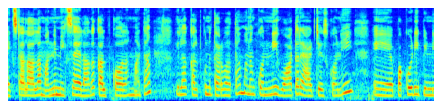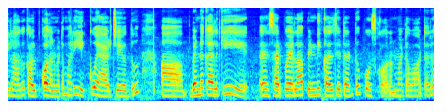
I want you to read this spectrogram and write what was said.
నెక్స్ట్ అలా అలా అన్నీ మిక్స్ అయ్యేలాగా కలుపుకోవాలన్నమాట. ఇలా కలుపుకున్న తర్వాత మనం కొన్ని వాటర్ యాడ్ చేసుకొని పకోడీ పిండిలాగా కలుపుకోవాలన్నమాట. మరి ఎక్కువ యాడ్ చేయొద్దు. బెండకాయలకి సరిపోయేలా పిండి కలిసేటట్టు పోసుకోవాలన్నమాట వాటర్.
